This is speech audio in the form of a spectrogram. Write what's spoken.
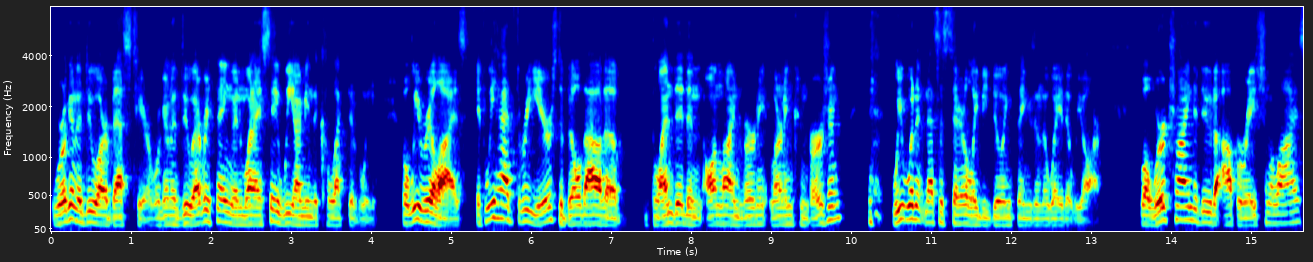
We're going to do our best here. We're going to do everything. And when I say we, I mean the collective we. But we realize if we had three years to build out a blended and online learning conversion, we wouldn't necessarily be doing things in the way that we are. What we're trying to do to operationalize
